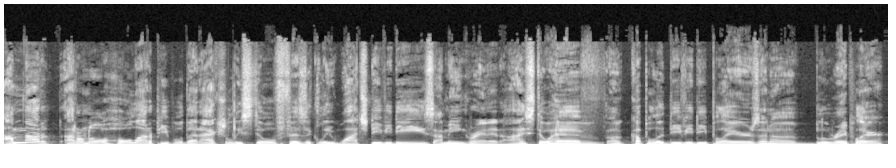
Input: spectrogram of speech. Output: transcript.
I'm not, I don't know a whole lot of people that actually still physically watch DVDs. I mean, granted, I still have a couple of DVD players and a Blu ray player.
